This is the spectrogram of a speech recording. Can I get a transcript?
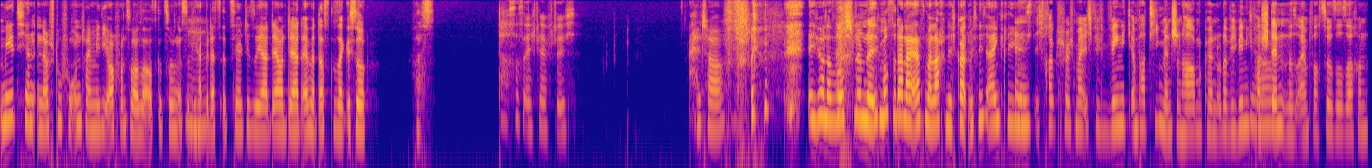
Mädchen in der Stufe unter mir, die auch von zu Hause ausgezogen ist, und die hat Mhm. mir das erzählt, die so, ja, der und der hat einfach das gesagt. Ich so, was? Das ist echt heftig. Alter. ich fand das so schlimm, ne? Ich musste danach erstmal lachen, ich konnte mich nicht einkriegen. Echt, ich frage mich mal, echt, wie wenig Empathie Menschen haben können oder wie wenig Ja. Verständnis einfach zu so Sachen.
